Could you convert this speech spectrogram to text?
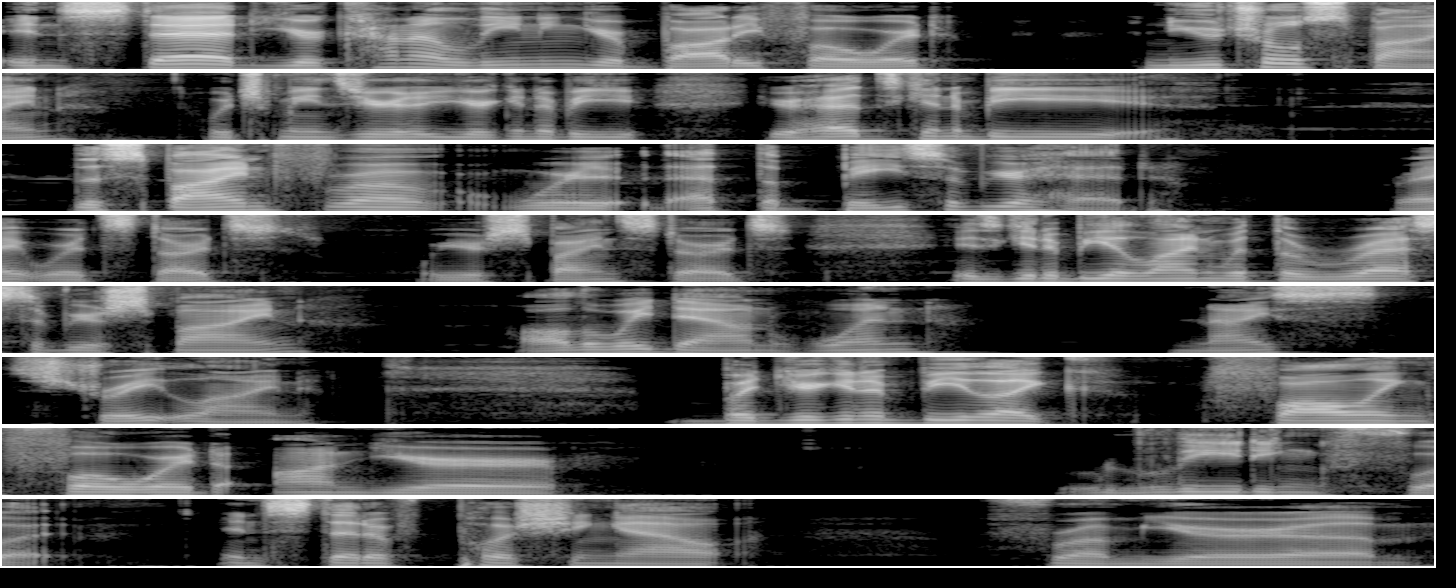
Instead, you're kind of leaning your body forward, neutral spine, which means you're you're gonna be your head's gonna be the spine from where at the base of your head, right where it starts, where your spine starts, is gonna be aligned with the rest of your spine all the way down, one nice straight line. But you're to be like falling forward on your leading foot instead of pushing out from your um,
